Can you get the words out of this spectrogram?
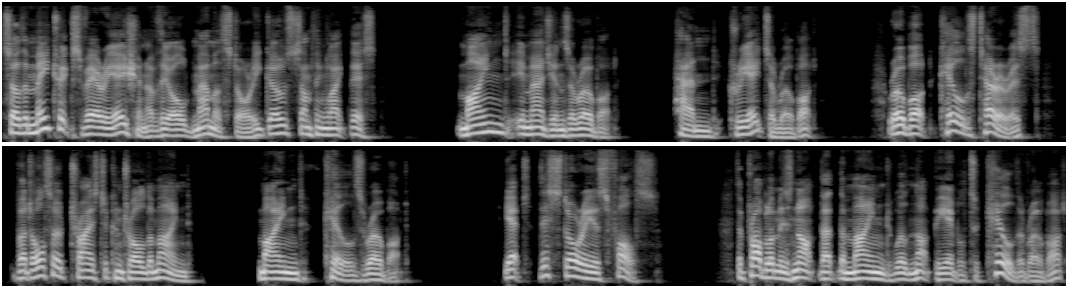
So the Matrix variation of the old mammoth story goes something like this Mind imagines a robot, hand creates a robot, robot kills terrorists, but also tries to control the mind. Mind kills robot. Yet this story is false. The problem is not that the mind will not be able to kill the robot.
